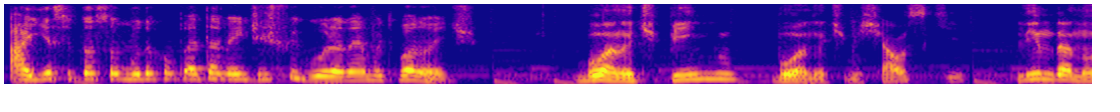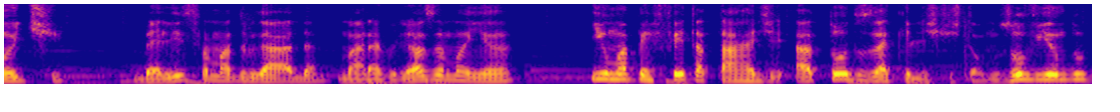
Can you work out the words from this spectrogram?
aí a situação muda completamente de figura, né? Muito boa noite. Boa noite, Pinho. Boa noite, Michalski. Linda noite, belíssima madrugada, maravilhosa manhã e uma perfeita tarde a todos aqueles que estão nos ouvindo.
